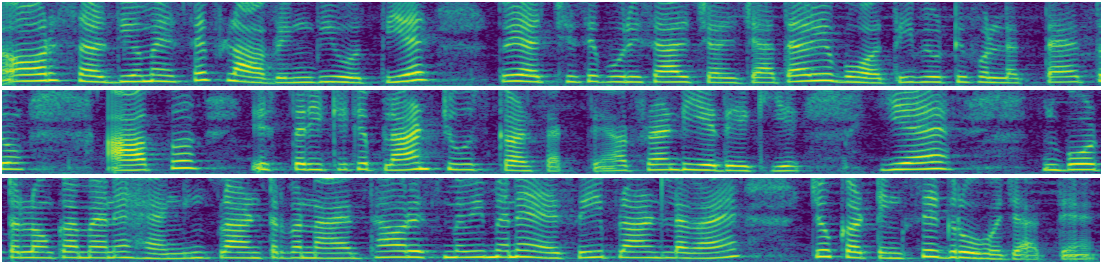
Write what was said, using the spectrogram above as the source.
और सर्दियों में इस पर फ्लावरिंग भी होती है तो ये अच्छे से पूरी साल चल जाता है और ये बहुत ही ब्यूटीफुल लगता है। तो आप इस तरीके के प्लांट चूज़ कर सकते हैं। और फ्रेंड ये देखिए, यह बोटलों का मैंने हैंगिंग प्लांटर बनाया था और इसमें भी मैंने ऐसे ही प्लांट लगाए जो कटिंग से ग्रो हो जाते हैं।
